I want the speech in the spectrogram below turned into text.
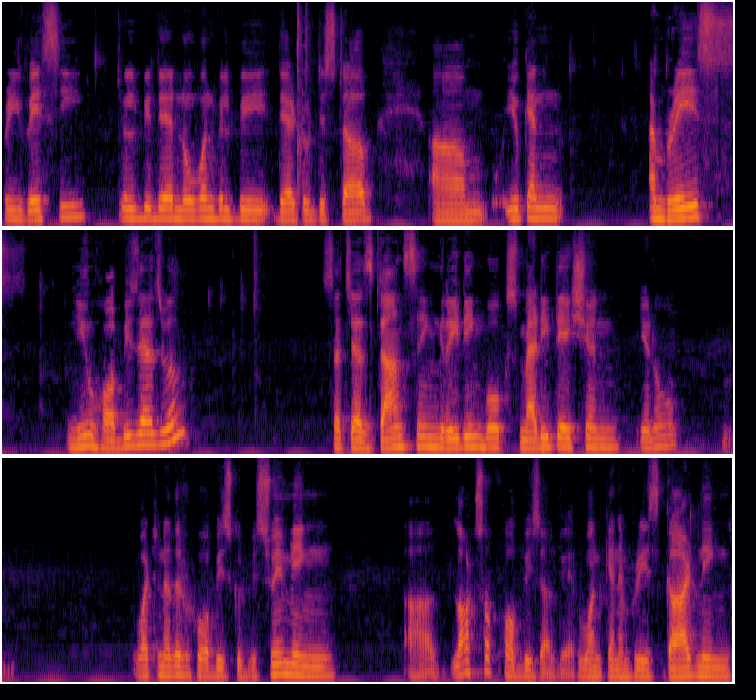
privacy will be there. No one will be there to disturb. Um, you can embrace new hobbies as well such as dancing reading books meditation you know what another hobbies could be. Swimming uh, lots of hobbies are there. One can embrace gardening,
